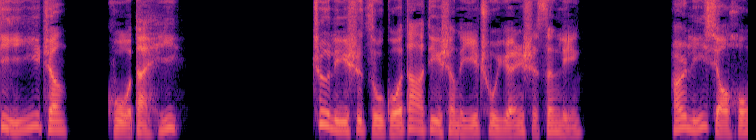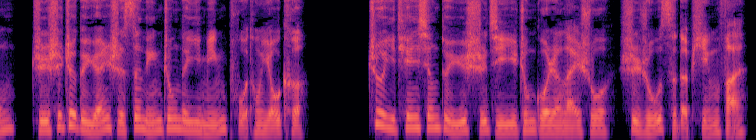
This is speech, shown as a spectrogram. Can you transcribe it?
第一章古代一。这里是祖国大地上的一处原始森林，而李小红只是这个原始森林中的一名普通游客。这一天，相对于十几亿中国人来说是如此的平凡，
